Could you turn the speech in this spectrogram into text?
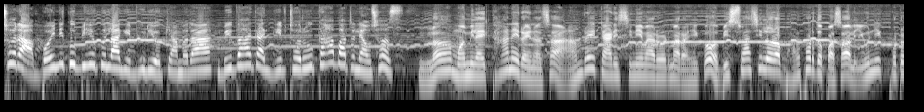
छोरा बहिनीको बिहेको लागि भिडियो क्यामेरा विवाहका गिफ्टहरू कहाँबाट ल्याउँछस्? ल मम्मीलाई थाहा नै रहेनछ। हाम्रै टाढी सिनेमा रोडमा रहेको विश्वासिलो र भरपर्दो पसल युनिक फोटो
